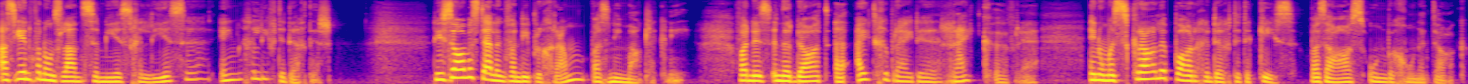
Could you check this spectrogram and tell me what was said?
as een van ons land se mees geleese en geliefde digters. Die samestelling van die program was nie maklik nie, want dit is inderdaad 'n uitgebreide, ryk oeuvre en om 'n skrale paar gedigte te kies was 'n haas onbegonne taak.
